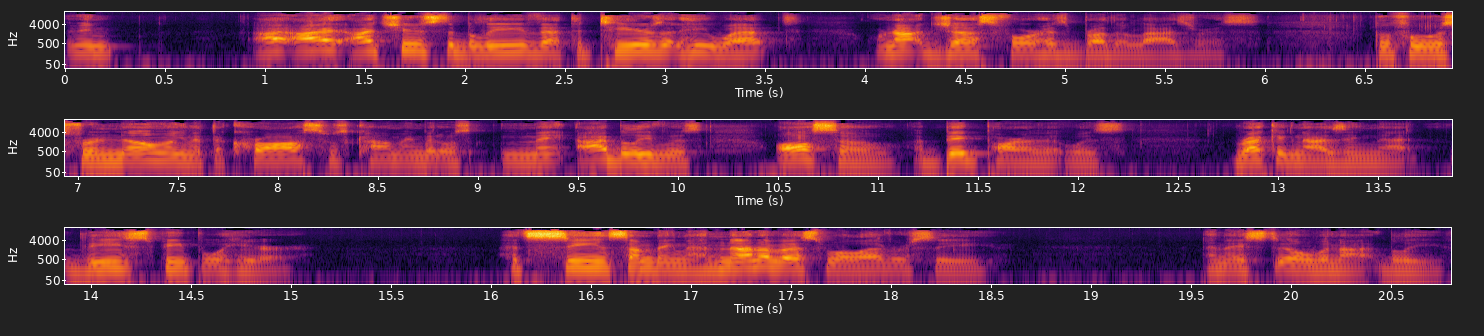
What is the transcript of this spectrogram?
I mean, I, I, I, choose to believe that the tears that he wept were not just for his brother Lazarus, but for was for knowing that the cross was coming. But it was, I believe, it was also a big part of it was recognizing that these people here had seen something that none of us will ever see, and they still would not believe.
